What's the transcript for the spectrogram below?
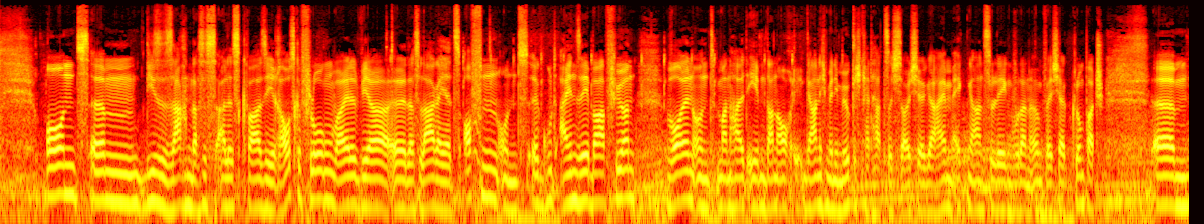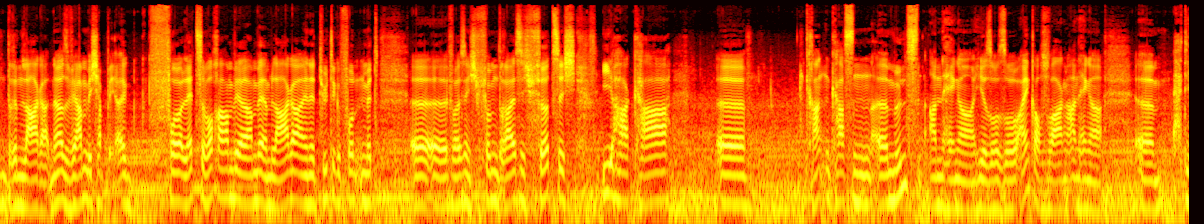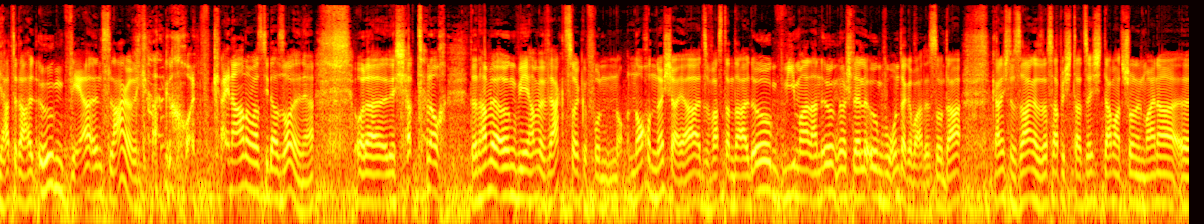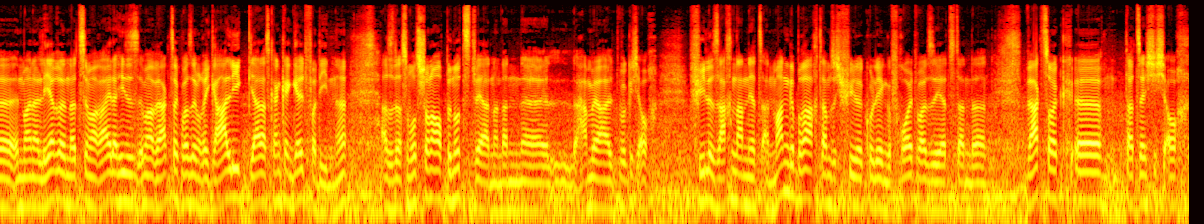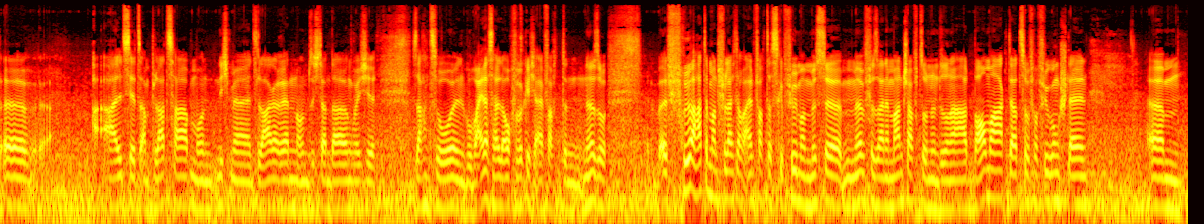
und ähm, diese Sachen, das ist alles quasi rausgeflogen, weil wir äh, das Lager jetzt offen und äh, gut einsehbar führen wollen und man halt eben dann auch gar nicht mehr die Möglichkeit hat, sich solche geheimen Ecken anzulegen, wo dann irgendwelcher Klumpatsch ähm, drin lagert. Ne? Also wir haben, ich habe äh, vor letzte Woche haben wir haben wir im Lager eine Tüte gefunden mit, äh, äh ich weiß nicht, 35, 40 IHK äh, Krankenkassen äh, Münzenanhänger, hier so, so Einkaufswagenanhänger, ähm, die hatte da halt irgendwer ins Lagerregal geräumt. Keine Ahnung, was die da sollen, ja. Oder ich habe dann auch, dann haben wir irgendwie, haben wir Werkzeug gefunden, noch ein nöcher, ja, also was dann da halt irgendwie mal an irgendeiner Stelle irgendwo untergebracht ist. Und da kann ich nur sagen, also das habe ich tatsächlich damals schon in meiner, äh, in meiner Lehre in der Zimmerei, da hieß es immer Werkzeug, was im Regal liegt, ja, das kann kein Geld verdienen, ne. Also das muss schon auch benutzt werden. Und dann äh, haben wir halt wirklich auch viele Sachen dann jetzt an Mann gebracht, haben sich viele Kollegen gefreut, weil sie jetzt dann äh, Werkzeug äh, tatsächlich auch äh, als jetzt am Platz haben und nicht mehr ins Lager rennen, um sich dann da irgendwelche Sachen zu holen. Wobei das halt auch wirklich einfach dann, ne, so. Äh, früher hatte man vielleicht auch einfach das Gefühl, man müsste ne, für seine Mannschaft so eine, so eine Art Baumarkt da zur Verfügung stellen. Ähm,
